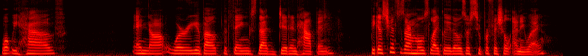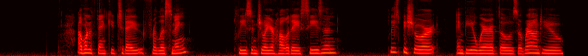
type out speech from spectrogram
what we have and not worry about the things that didn't happen because chances are most likely those are superficial anyway. I want to thank you today for listening. Please enjoy your holiday season. Please be sure and be aware of those around you.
